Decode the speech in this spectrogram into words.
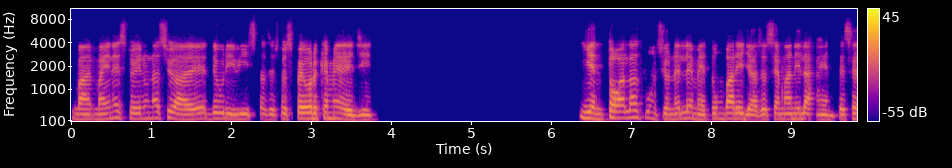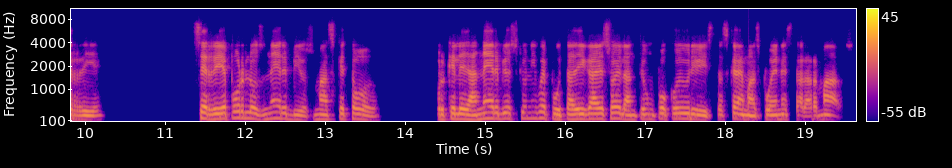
ma- imagínate, estoy en una ciudad de, de uribistas, esto es peor que Medellín. Y en todas las funciones le meto un varillazo a ese man y la gente se ríe. Se ríe por los nervios más que todo, porque le da nervios que un hijo de puta diga eso delante de un poco de uribistas que además pueden estar armados.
